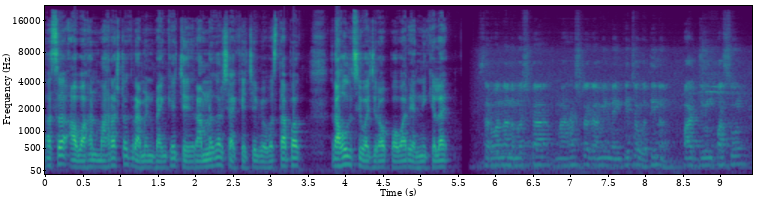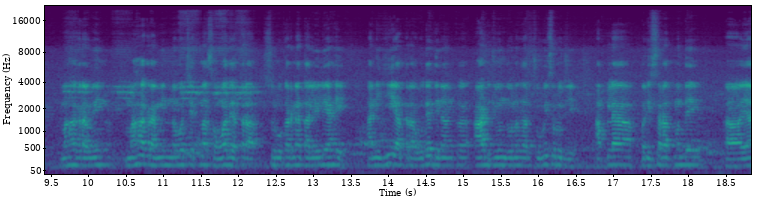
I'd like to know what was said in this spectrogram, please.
असं आवाहन महाराष्ट्र ग्रामीण बँकेचे रामनगर शाखेचे व्यवस्थापक राहुल शिवाजीराव पवार यांनी केलं आहे सर्वांना नमस्कार. महाराष्ट्र ग्रामीण बँकेच्या वतीनं पाच जूनपासून महाग्रामीण महाग्रामीण नवचेतना संवाद यात्रा सुरू करण्यात आलेली आहे. आणि ही यात्रा उद्या दिनांक आठ जून दोन हजार चोवीस रोजी आपल्या परिसरातमध्ये या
